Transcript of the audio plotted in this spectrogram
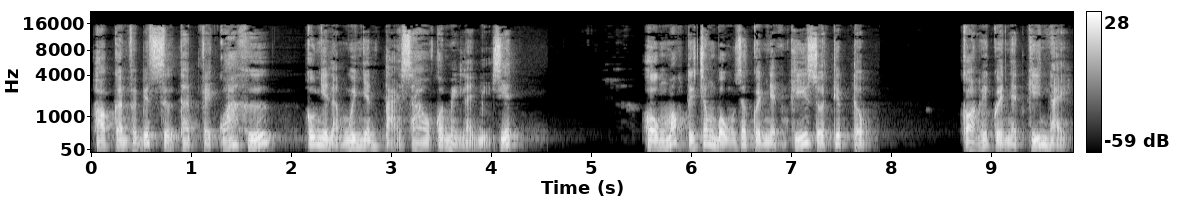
Họ cần phải biết sự thật về quá khứ, Cũng như là nguyên nhân tại sao con mình lại bị giết. Hùng móc từ trong bụng ra quyển nhật ký rồi tiếp tục. Còn cái quyển nhật ký này,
